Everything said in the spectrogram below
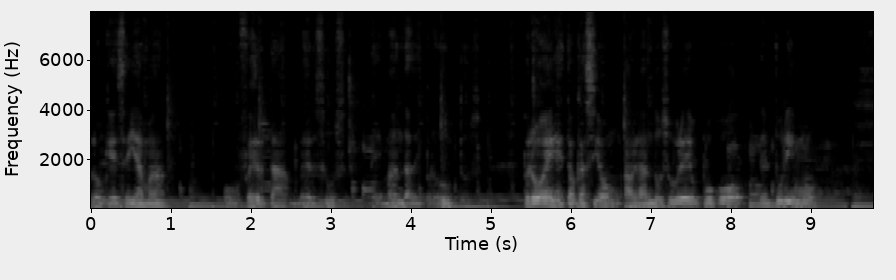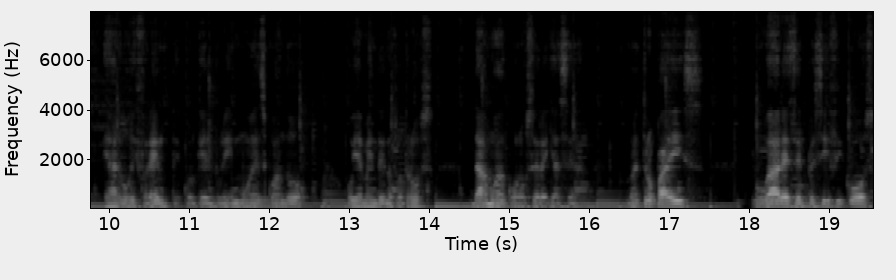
lo que se llama oferta versus demanda de productos. Pero en esta ocasión, hablando sobre un poco del turismo, es algo diferente, porque el turismo es cuando obviamente nosotros damos a conocer ya sea nuestro país, lugares específicos,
